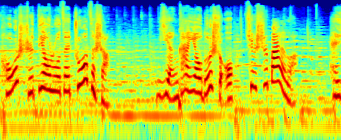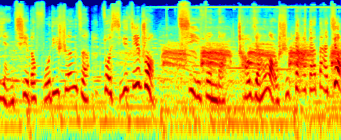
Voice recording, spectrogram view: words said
同时掉落在桌子上，眼看要得手，却失败了。黑眼气得伏低身子做袭击状，气愤地朝杨老师嘎嘎大叫。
